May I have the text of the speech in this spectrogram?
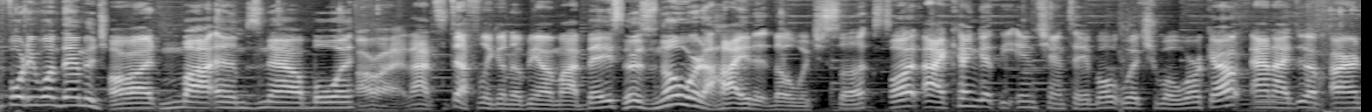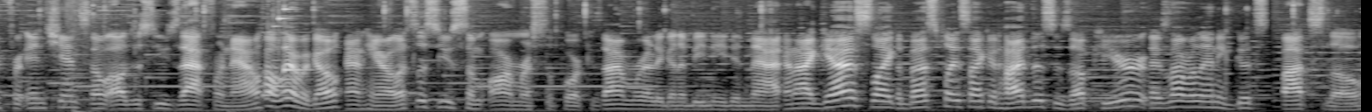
141 damage. All right, my M's now, boy. All right, that's definitely gonna be on my base. There's nowhere to hide it though, which sucks. But I can get the enchant table, which will work out. And I do have iron for enchant, so I'll just use that for now. Oh, there we go. And here, let's just use some armor support because I'm really gonna be needing that. And I guess like the best place I could hide this is up here. There's not really any good spots though.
